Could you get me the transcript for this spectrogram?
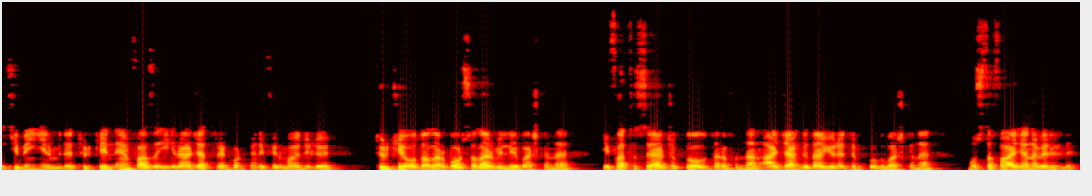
2020'de Türkiye'nin en fazla ihracat rekortmeni firma ödülü, Türkiye Odalar Borsalar Birliği Başkanı Rifat Isıyarcıklıoğlu tarafından Aycan Gıda Yönetim Kurulu Başkanı Mustafa Aycan'a verildi.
